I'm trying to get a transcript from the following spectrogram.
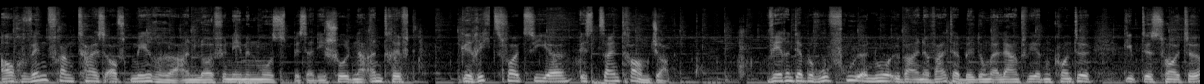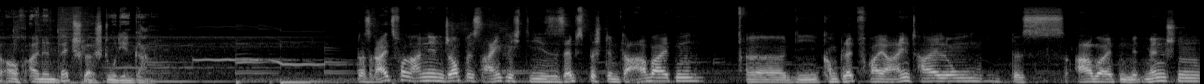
Auch wenn Frank Theis oft mehrere Anläufe nehmen muss, bis er die Schuldner antrifft, Gerichtsvollzieher ist sein Traumjob. Während der Beruf früher nur über eine Weiterbildung erlernt werden konnte, gibt es heute auch einen Bachelorstudiengang. Das Reizvolle an dem Job ist eigentlich dieses selbstbestimmte Arbeiten, äh, die komplett freie Einteilung, das Arbeiten mit Menschen.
